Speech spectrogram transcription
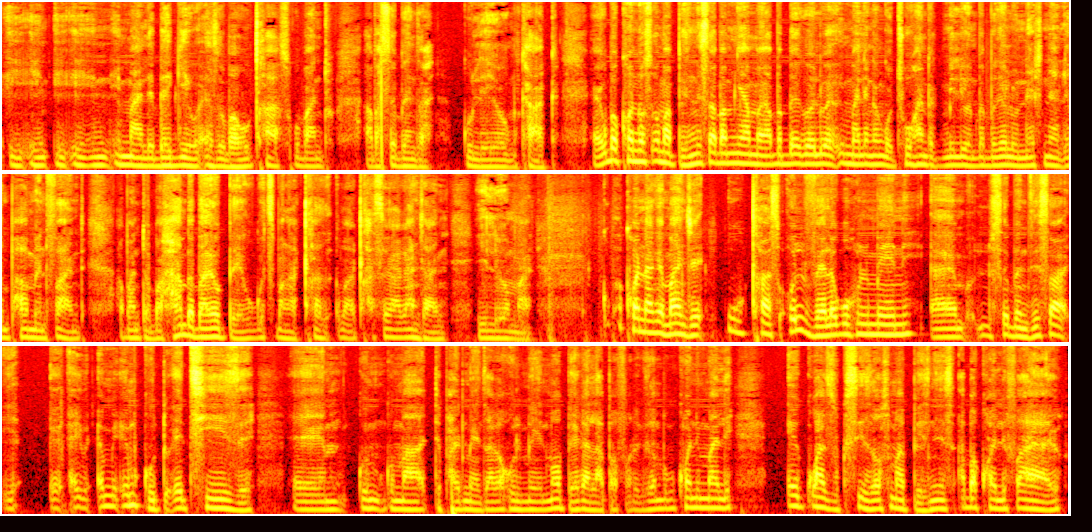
imali ebekiwe ezoba uxhaso kubantu abasebenza kuleyo mkhakha. Eh kuba khona osomabhizinisi abamnyama ababekelwe imali engango 200 million babekelwe National Empowerment Fund. Abantu abahamba bayobheka ukuthi bangaxhaseka kanjani ileyo mali. Kuba khona ke manje uxhaso oluvela kuhulumeni um lusebenzisa imigudu ethize um kuma departments akahulumeni. Mawubheka lapha for example kukhona imali ekwazi ukusiza osomabhizinisi abaqualifyayo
